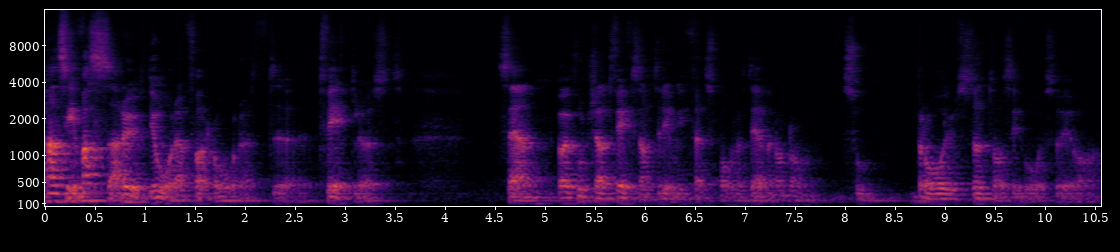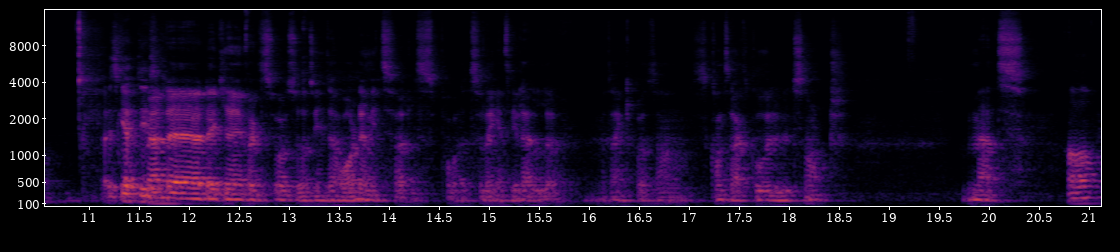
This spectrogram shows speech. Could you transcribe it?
han ser vassare ut i år än förra året. eh, tveklöst. Sen var jag fortsatt tveksam till det mittfältsparet även om de såg bra ut stundtals igår. Så jag, jag är skeptisk. Men det, det kan ju faktiskt vara så att vi inte har det mittfältsparet så länge till heller. Med tanke på att hans kontrakt går väl ut snart. Mats. Ja.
